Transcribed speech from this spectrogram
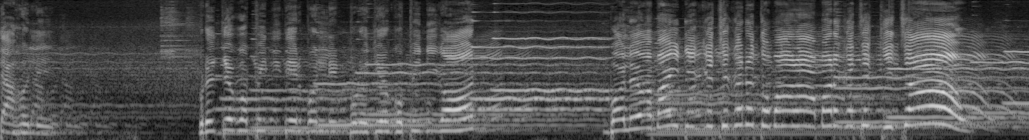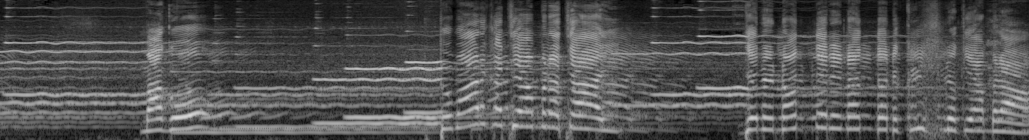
আবির্ভূতা ব্রজগোপিনীদের বললেন ব্রজগোপিনীগণ বলো আমায় ডেকেছে কেন? তোমার আমার কাছে কি চাও? মাগো তোমার কাছে আমরা চাই যেন নন্দনে নন্দন কৃষ্ণকে আমরা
